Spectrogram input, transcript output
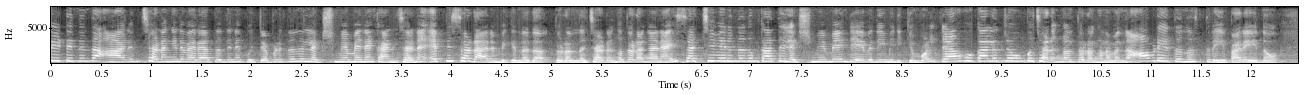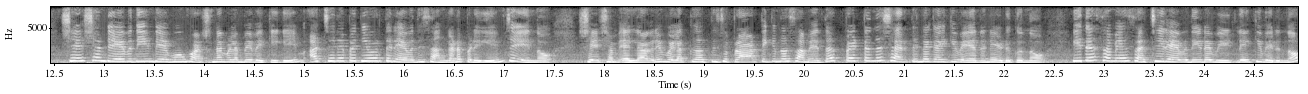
വീട്ടിൽ നിന്ന് ആരും ചടങ്ങിന് വരാത്തതിന് കുറ്റപ്പെടുത്തുന്ന ലക്ഷ്മിയമ്മനെ കാണിച്ചാണ് എപ്പിസോഡ് ആരംഭിക്കുന്നത്. തുടർന്ന് ചടങ്ങ് തുടങ്ങാനായി സച്ചി വരുന്നതും കാത്ത് ലക്ഷ്മിയമ്മയും രേവതിയും ഇരിക്കുമ്പോൾ രാഹുകാലത്തിന് മുമ്പ് ചടങ്ങുകൾ തുടങ്ങണമെന്ന് അവിടെ എത്തുന്ന സ്ത്രീ പറയുന്നു. ശേഷം രേവതിയും ദേവവും ഭക്ഷണം വിളമ്പി വെക്കുകയും അച്ഛനെ പറ്റി ഓർത്ത് രേവതി സങ്കടപ്പെടുകയും ചെയ്യുന്നു. ശേഷം എല്ലാവരും വിളക്ക് കത്തിച്ച് പ്രാർത്ഥിക്കുന്ന സമയത്ത് പെട്ടെന്ന് ശരത്തിന്റെ കൈക്ക് വേദന എടുക്കുന്നു. ഇതേ സമയം സച്ചി രേവതിയുടെ വീട്ടിലേക്ക് വരുന്നു.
